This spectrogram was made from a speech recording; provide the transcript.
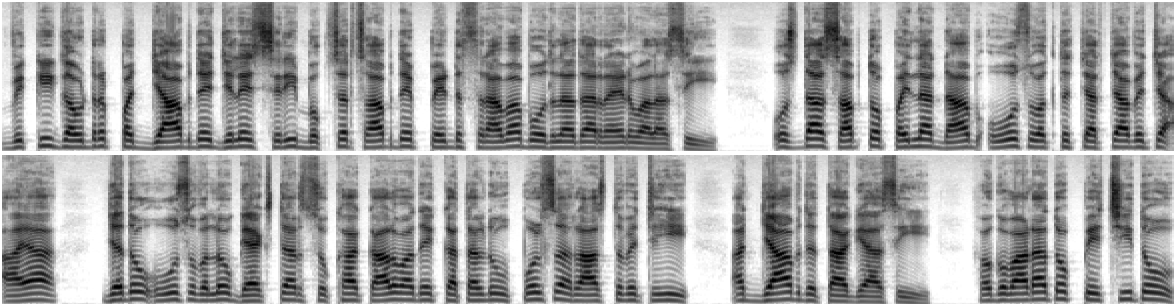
ਵਿੱਕੀ ਗਾਉਡਰ ਪੰਜਾਬ ਦੇ ਜ਼ਿਲ੍ਹੇ ਸ੍ਰੀ ਮੁਕਤਸਰ ਸਾਹਿਬ ਦੇ ਪਿੰਡ ਸਰਾਵਾ ਬੋਦਲਾ ਦਾ ਰਹਿਣ ਵਾਲਾ ਸੀ। ਉਸ ਦਾ ਸਭ ਤੋਂ ਪਹਿਲਾ ਨਾਮ ਉਸ ਵਕਤ ਚਰਚਾ ਵਿੱਚ ਆਇਆ ਜਦੋਂ ਉਸ ਵੱਲੋਂ ਗੈਂਗਸਟਰ ਸੁੱਖਾ ਕਾਲਵਾ ਦੇ ਕਤਲ ਨੂੰ ਪੁਲਿਸ ਹਿਰਾਸਤ ਵਿੱਚ ਹੀ ਅੰਜਾਮ ਦਿੱਤਾ ਗਿਆ ਸੀ। ਫਗਵਾੜਾ ਤੋਂ ਪੇਛੀ ਤੋਂ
